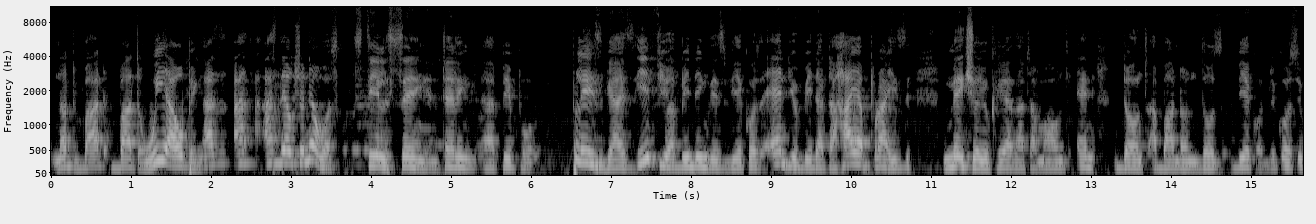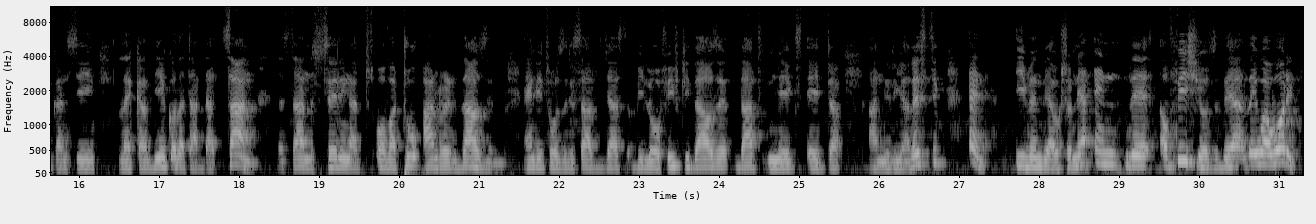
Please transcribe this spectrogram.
not bad, but we are hoping, as, as, as the auctioneer was still saying and telling uh, people please guys if you are bidding these vehicles and you bid at a higher price make sure you clear that amount and don't abandon those vehicles. Because you can see like a vehicle that had that sun the sun selling at over 200000 and it was reserved just below 50000 that makes it uh, unrealistic. And even the auctioneer and the officials they, are, they were worried.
